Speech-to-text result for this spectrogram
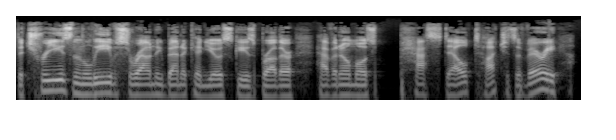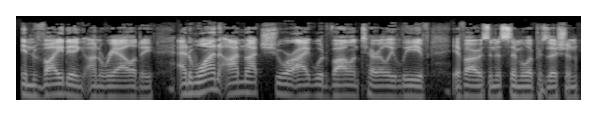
The trees and the leaves surrounding Benica and Yosuke's brother have an almost pastel touch. It's a very inviting unreality, and one I'm not sure I would voluntarily leave if I was in a similar position.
